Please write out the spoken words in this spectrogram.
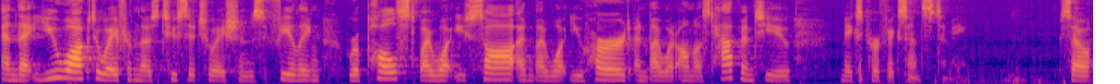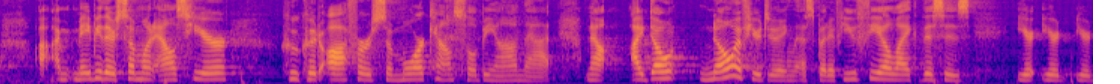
and that you walked away from those two situations feeling repulsed by what you saw and by what you heard and by what almost happened to you makes perfect sense to me. So maybe there's someone else here who could offer some more counsel beyond that. Now, I don't know if you're doing this, but if you feel like this is you're, you're, you're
